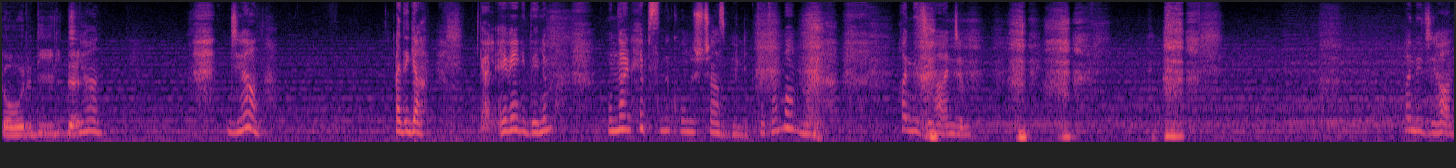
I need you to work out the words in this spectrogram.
Doğru değil de. Cihan. Cihan. Hadi gel. Gel eve gidelim. Bunların hepsini konuşacağız birlikte tamam mı? Hadi Cihan'cığım. Hadi. Cihan!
